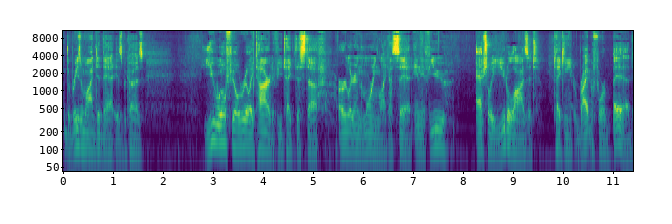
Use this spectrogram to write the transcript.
The reason why I did that is because you will feel really tired if you take this stuff earlier in the morning, like I said, and if you actually utilize it, taking it right before bed,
